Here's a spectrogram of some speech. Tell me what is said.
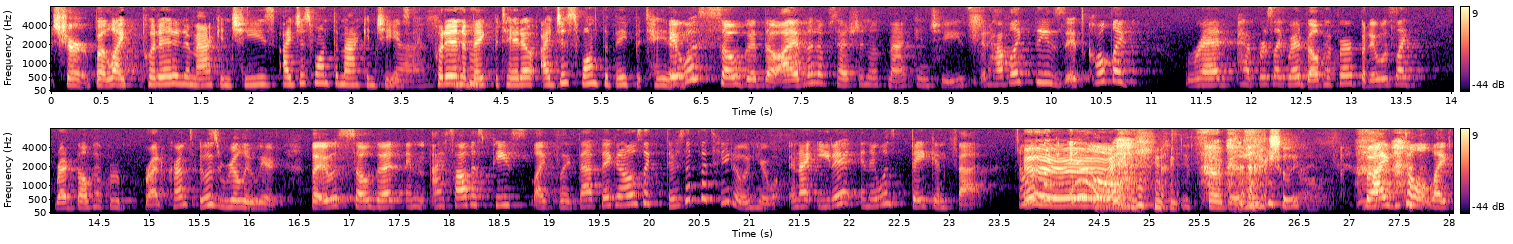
sure, but like put it in a mac and cheese. I just want the mac and cheese. Yeah. Put it in a mm-hmm. baked potato. I just want the baked potato. It was so good though. I have an obsession with mac and cheese. It had like these. It's called like red peppers, like red bell pepper, but it was like red bell pepper breadcrumbs. It was really weird, but it was so good. And I saw this piece like like that big, and I was like, "There's a potato in here," and I eat it, and it was bacon fat. I was like, "Ew." it's so good actually. but I don't like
